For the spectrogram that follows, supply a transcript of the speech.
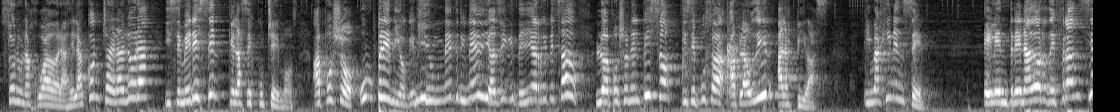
son unas jugadoras de la concha de la lora y se merecen que las escuchemos. Apoyó un premio que mide un metro y medio, así que tenía re pesado, lo apoyó en el piso y se puso a aplaudir a las pibas. Imagínense, el entrenador de Francia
